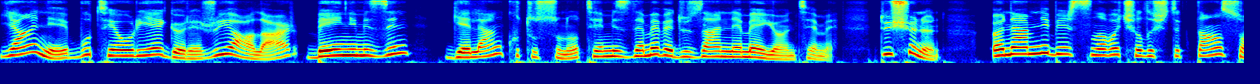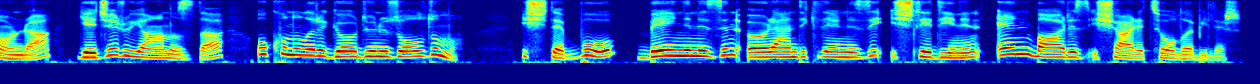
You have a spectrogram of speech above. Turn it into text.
Yani bu teoriye göre rüyalar beynimizin gelen kutusunu temizleme ve düzenleme yöntemi. Düşünün, önemli bir sınava çalıştıktan sonra gece rüyanızda o konuları gördüğünüz oldu mu? İşte bu, beyninizin öğrendiklerinizi işlediğinin en bariz işareti olabilir.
